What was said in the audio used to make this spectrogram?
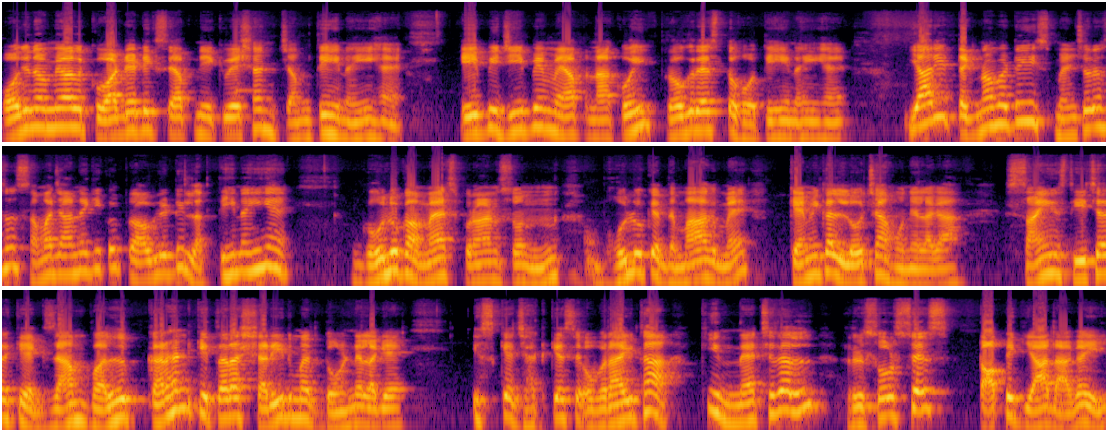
पोलिनोमियल क्वाड्रेटिक से अपनी इक्वेशन जमती ही नहीं है। एपीजीपी में अपना कोई प्रोग्रेस तो होती ही नहीं है। यार, ये टेक्नोमेट्री मेंसुरेशन समझ आने की कोई प्रोबेबिलिटी लगती ही नहीं है। गोलू का मैथ्स पुराण सुन, भोलू के दिमाग में केमिकल लोचा होने लगा। साइंस टीचर के एग्ज़ाम्पल करंट की तरह शरीर में दौड़ने लगे। इसके झटके से उभरा ही था कि नेचुरल रिसोर्सेस टॉपिक याद आ गई।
